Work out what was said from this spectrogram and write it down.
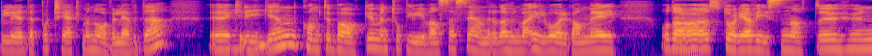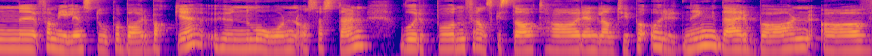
ble deportert, men overlevde uh, krigen. Kom tilbake, men tok livet av seg senere, da hun var elleve år gammel. Og da ja. står det i avisen at eh, hun, familien sto på bar bakke, hun, moren og søsteren, hvorpå den franske stat har en eller annen type ordning der barn av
